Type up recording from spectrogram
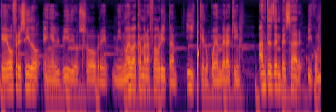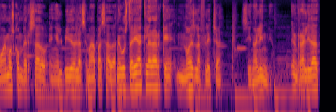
que he ofrecido en el vídeo sobre mi nueva cámara favorita y que lo pueden ver aquí. Antes de empezar, y como hemos conversado en el vídeo de la semana pasada, me gustaría aclarar que no es la flecha, sino el indio en realidad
